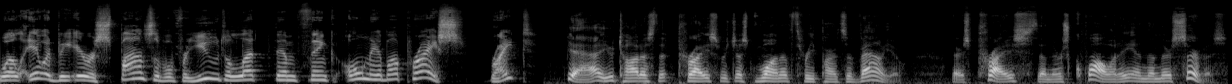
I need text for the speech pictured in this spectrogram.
well, it would be irresponsible for you to let them think only about price, right? Yeah, you taught us that price was just one of three parts of value. There's price, then there's quality, and then there's service.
